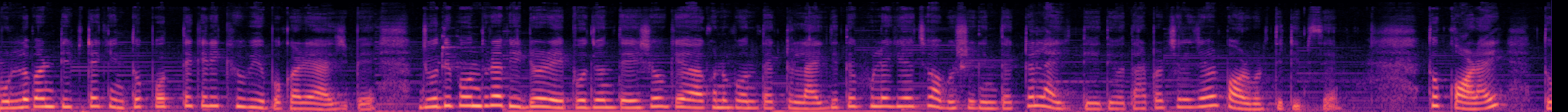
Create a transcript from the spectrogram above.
মূল্যবান টিপসটা কিন্তু প্রত্যেকেরই খুবই উপকারে আসবে। যদি বন্ধুরা ভিডিওর এই পর্যন্ত এসেও কেউ এখনও পর্যন্ত একটা লাইক দিতে ভুলে গিয়েছে, অবশ্যই কিন্তু একটা লাইক দিয়ে দিও। তারপর চলে যাবে পরবর্তী টিপসে। তো কড়াই। তো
